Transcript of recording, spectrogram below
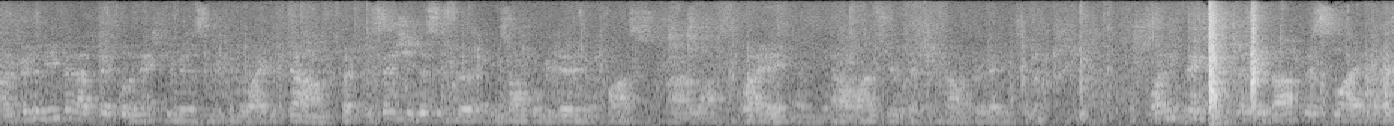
I'm going to leave that up there for the next few minutes and we can write it down. But essentially, this is the example we did in the class uh, last Friday, and I'll answer your question now related to it. One thing just about this slide, as,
